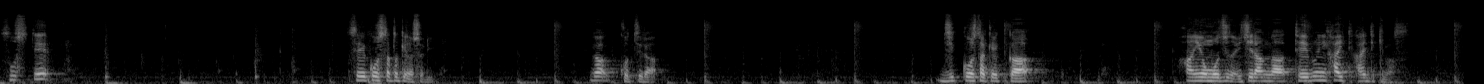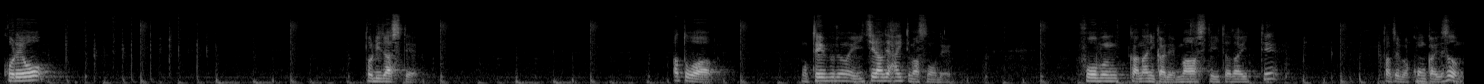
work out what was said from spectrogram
そして成功した時の処理がこちら。実行した結果汎用文字の一覧がテーブルに入って返ってきます。これを取り出してあとはもうテーブルの一覧で入ってますのでフォー文か何かで回していただいて例えば今回ですと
